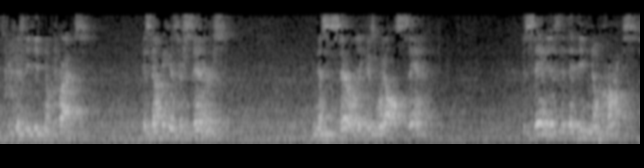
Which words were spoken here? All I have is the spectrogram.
it's because they didn't know Christ. It's not because they're sinners, necessarily, because we all sin. The sin is that they didn't know Christ.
